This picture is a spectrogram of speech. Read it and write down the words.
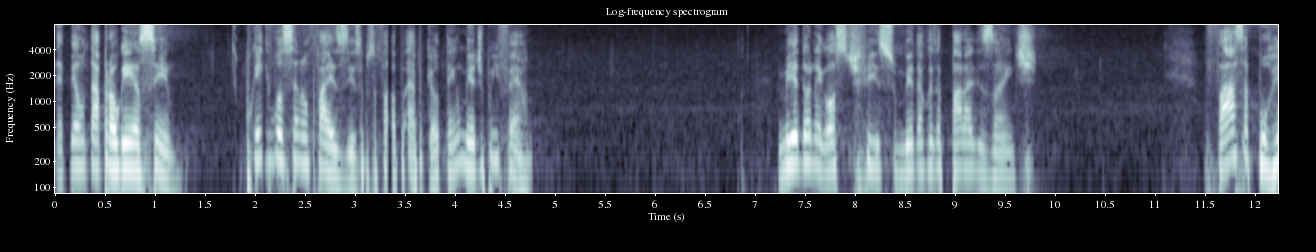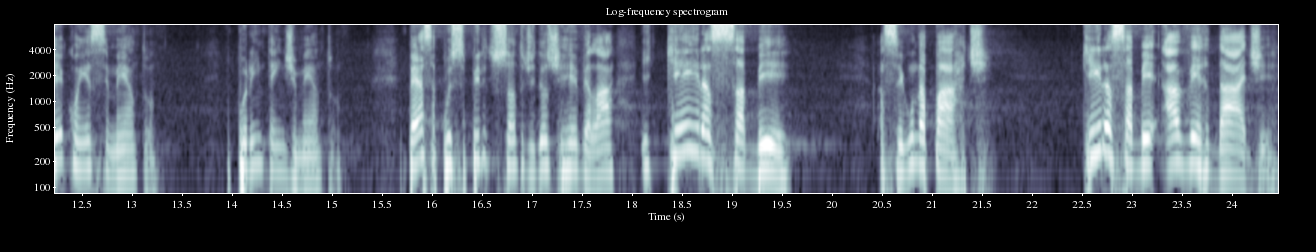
É perguntar para alguém assim: por que, que você não faz isso? A pessoa fala: é porque eu tenho medo de ir para o inferno. Medo é um negócio difícil, medo é uma coisa paralisante. Faça por reconhecimento, por entendimento. Peça para o Espírito Santo de Deus te revelar e queira saber a segunda parte. Queira saber a verdade,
